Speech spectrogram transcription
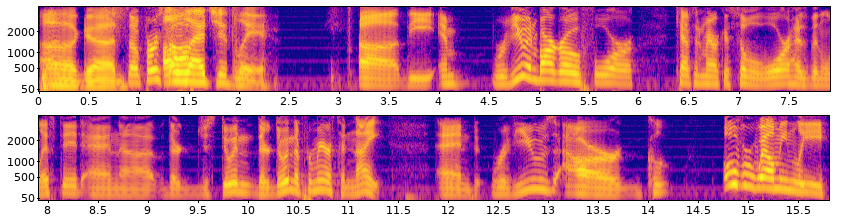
Oh god. So, first off, Allegedly. uh, the em- review embargo for Captain America: Civil War has been lifted, and uh, they're just doing they're doing the premiere tonight, and reviews are cl- overwhelmingly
